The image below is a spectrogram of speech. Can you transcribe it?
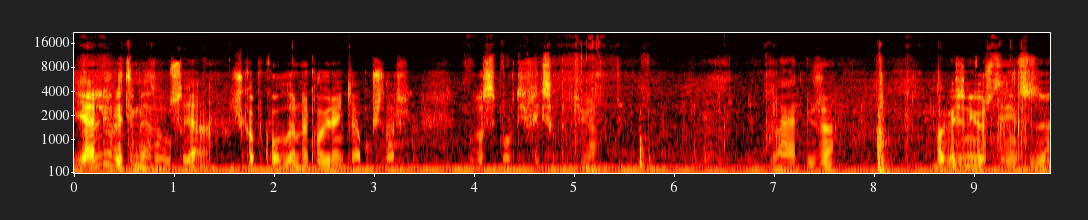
Yerli üretim ne de olsa ya. Şu kapı kollarına koyu renk yapmışlar. Bu da sportiflik sakatıyor. Gayet güzel. Bagajını göstereyim size.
